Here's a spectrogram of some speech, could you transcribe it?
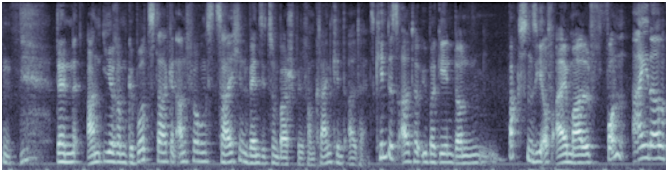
Denn an ihrem Geburtstag, in Anführungszeichen, wenn sie zum Beispiel vom Kleinkindalter ins Kindesalter übergehen, dann wachsen sie auf einmal von einer,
